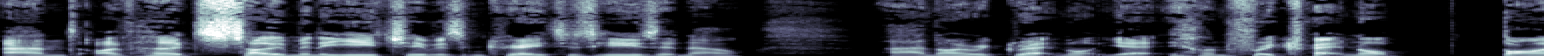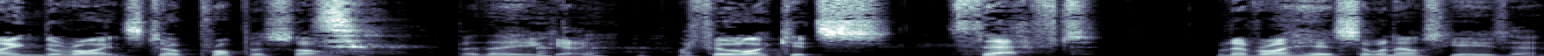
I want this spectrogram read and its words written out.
And I've heard so many YouTubers and creators use it now. And I regret not yet, I regret not buying the rights to a proper song. But there you go. I feel like it's theft whenever I hear someone else use it.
